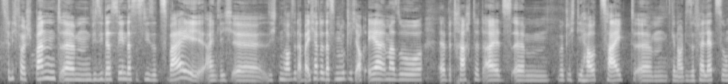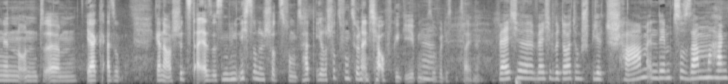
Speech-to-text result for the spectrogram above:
Das finde ich voll spannend, ähm, wie Sie das sehen, dass es diese zwei eigentlich äh, Sichten drauf sind. Aber ich hatte das wirklich auch eher immer so äh, betrachtet, als ähm, wirklich die Haut zeigt, ähm, genau diese Verletzungen und ähm, ja, also genau, schützt, also ist nicht so eine Schutzfunktion, hat ihre Schutzfunktion eigentlich aufgegeben, ja. so würde ich es bezeichnen. Welche, welche Bedeutung spielt Scham in dem Zusammenhang?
